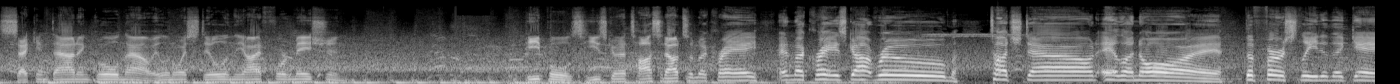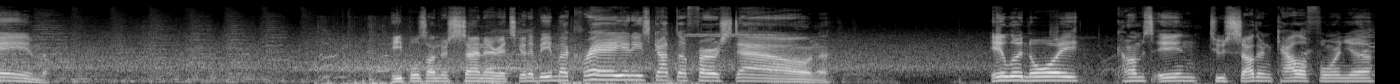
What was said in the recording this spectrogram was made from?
Second down and goal now. Illinois still in the I formation. Peoples, he's going to toss it out to McCray, and McCray's got room. Touchdown, Illinois. The first lead of the game. Peoples under center. It's going to be McCray, and he's got the first down. Illinois comes in to Southern California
